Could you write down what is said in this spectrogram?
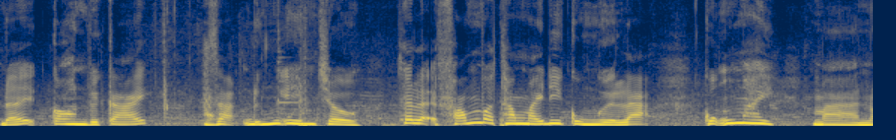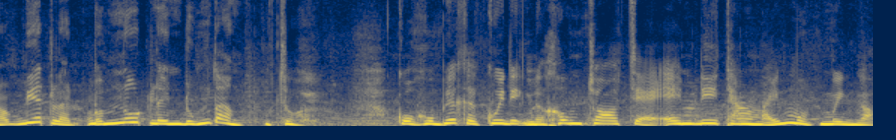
Đấy còn với cái Dạn đứng yên chờ Thế lại phóng vào thang máy đi cùng người lạ. Cũng may mà nó biết là bấm nút lên đúng tầng. Trời Cô không biết cái quy định là không cho trẻ em đi thang máy một mình à?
